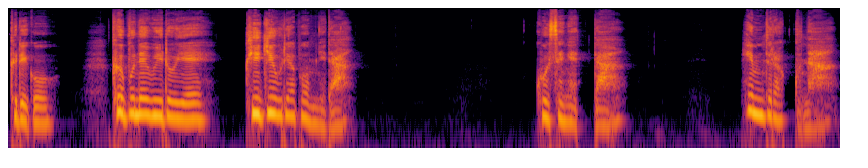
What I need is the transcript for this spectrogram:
그리고 그분의 위로에 귀 기울여 봅니다. 고생했다. 힘들었구나.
